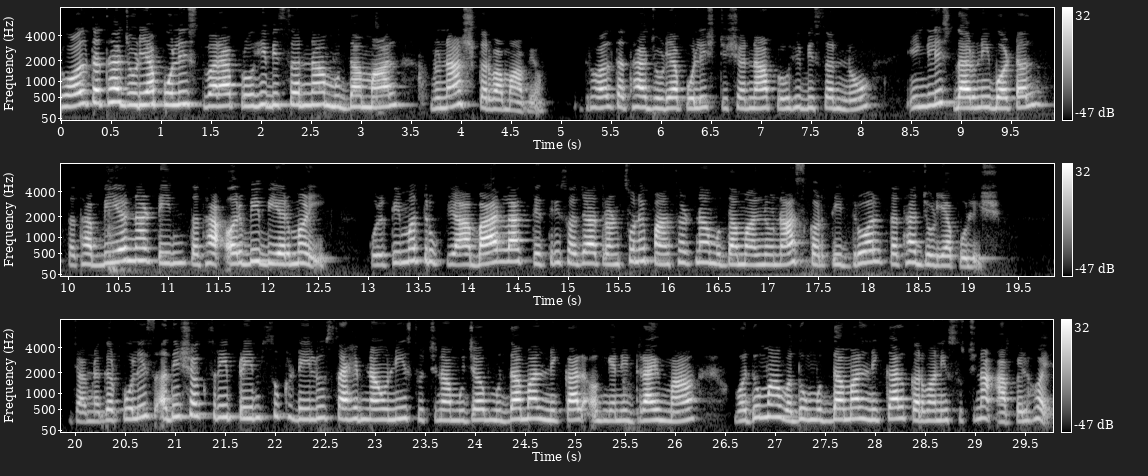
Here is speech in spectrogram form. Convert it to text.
ધ્રોલ તથા જોડિયા પોલીસ દ્વારા પ્રોહિબિશનના મુદ્દામાલનો નાશ કરવામાં આવ્યો. ધ્રોલ તથા જોડિયા પોલીસ સ્ટેશનના પ્રોહિબિશનનો ઇંગ્લિશ દારૂની બોટલ તથા બિયરના ટીન તથા અરબી બિયર મળી, કુલ કિંમત રૂપિયા બાર લાખ તેત્રીસ હજાર ત્રણસો ને પાસઠના મુદ્દામાલનો નાશ કરતી ધ્રોલ તથા જોડિયા પોલીસ. જામનગર પોલીસ અધિક્ષક શ્રી પ્રેમસુખ ડેલુ સાહેબનાઓની સૂચના મુજબ મુદ્દામાલ નિકાલ અંગેની ડ્રાઈવમાં વધુમાં વધુ મુદ્દામાલ નિકાલ કરવાની સૂચના આપેલ હોય.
